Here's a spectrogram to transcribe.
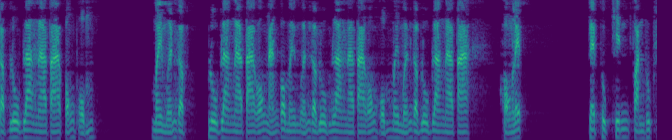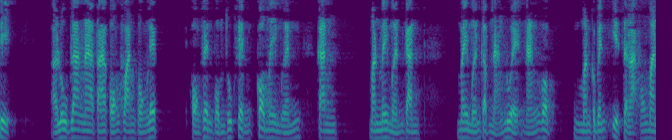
กับรูปร่างหน้าตาของผม ไม่เหมือนกับรูปร่างหน้าตาของหนัง ก็ไม่เหมือนกับรูปร่างหน้าตาของผม ไม่เหมือนกับรูปร่างหน้าตาของเล็บ เล็บทุกชิ้นฟันทุกซี่รูปร่างหน้าตาของฟันของเล็บ ของเส้นผมทุกเส้นก็ไม่เหมือนกัน มันไม่เหมือนกัน ไม่เหมือนกับหนังด้วย หนังก็มันก็เป็นอิสระของมัน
